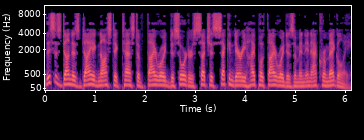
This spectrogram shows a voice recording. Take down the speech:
This is done as diagnostic test of thyroid disorders such as secondary hypothyroidism and in acromegaly.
